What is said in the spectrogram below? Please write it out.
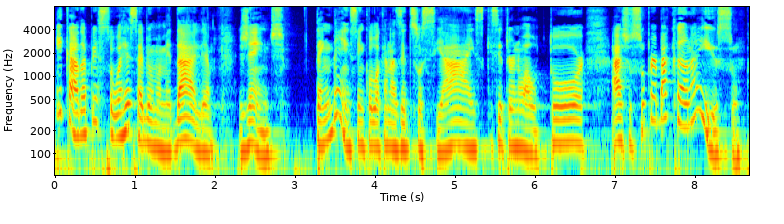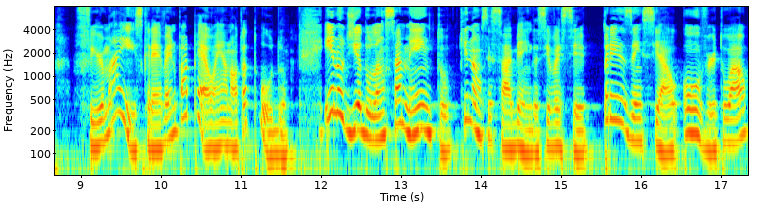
E cada pessoa recebe uma medalha. Gente, tendência em colocar nas redes sociais, que se tornou autor. Acho super bacana isso. Firma aí, escreve aí no papel, hein? Anota tudo. E no dia do lançamento, que não se sabe ainda se vai ser presencial ou virtual,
